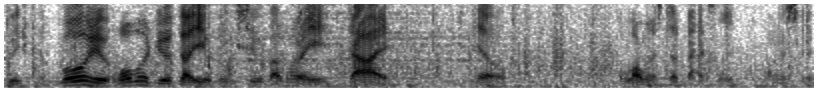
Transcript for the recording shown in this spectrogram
Wingsuit. What would, you- what would I do without your wingsuit? I'd probably die. Ew. A lot of stuff actually. Shit.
